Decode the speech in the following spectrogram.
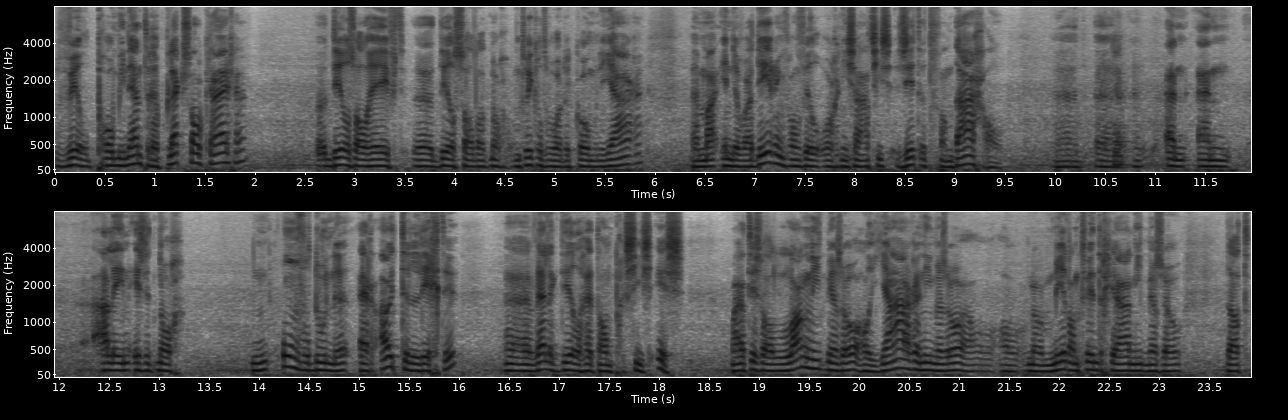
veel prominentere plek zal krijgen. Deels al heeft, eh, deels zal dat nog ontwikkeld worden de komende jaren. Eh, maar in de waardering van veel organisaties zit het vandaag al. Uh, ja. en, en alleen is het nog onvoldoende eruit te lichten welk deel het dan precies is. Maar het is al lang niet meer zo, al jaren niet meer zo, al, al nou, meer dan twintig jaar niet meer zo, dat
